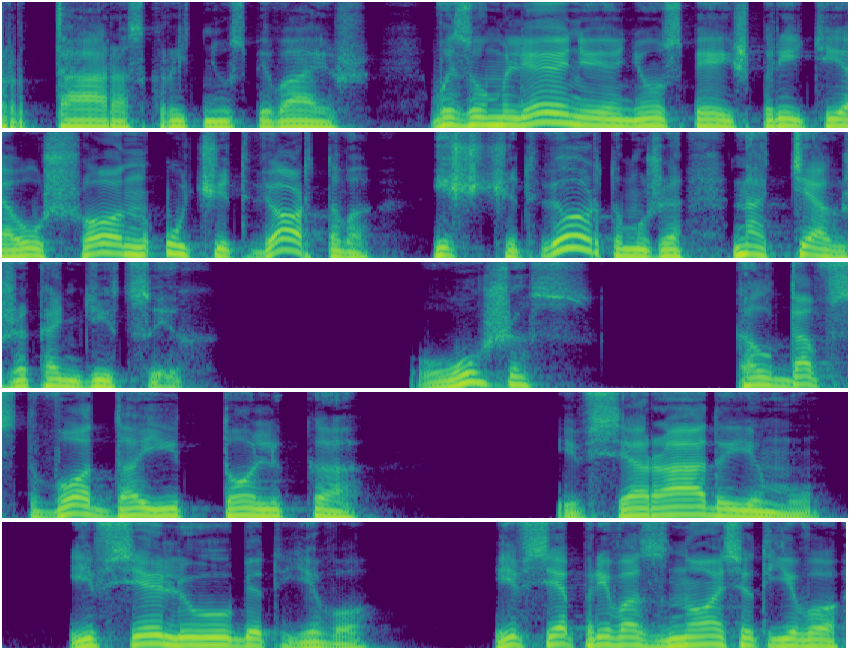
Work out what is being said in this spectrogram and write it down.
Рта раскрыть не успеваешь, в изумление не успеешь прийти, а уж он у четвертого, и с четвертым уже на тех же кондициях. Ужас! колдовство да и только. И все рады ему, и все любят его, и все превозносят его,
